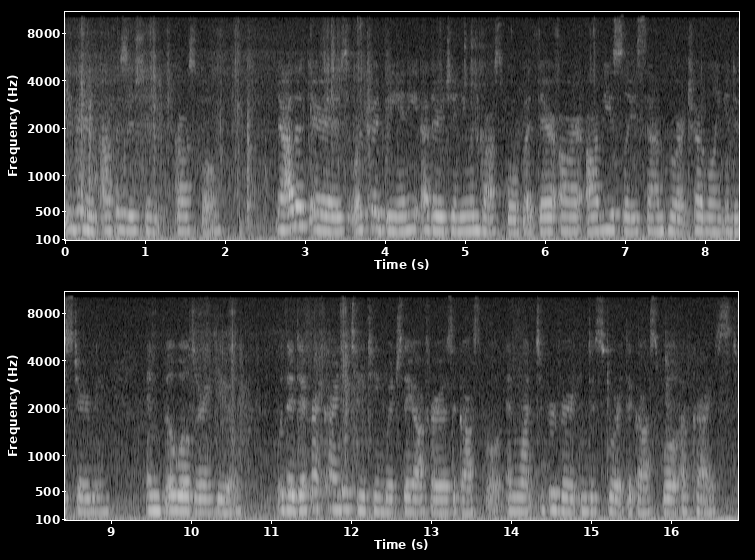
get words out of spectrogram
even an opposition gospel. Now that there is, or could be, any other genuine gospel, but there are obviously some who are troubling and disturbing and bewildering you with a different kind of teaching which they offer as a gospel, and want to pervert and distort the gospel of Christ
